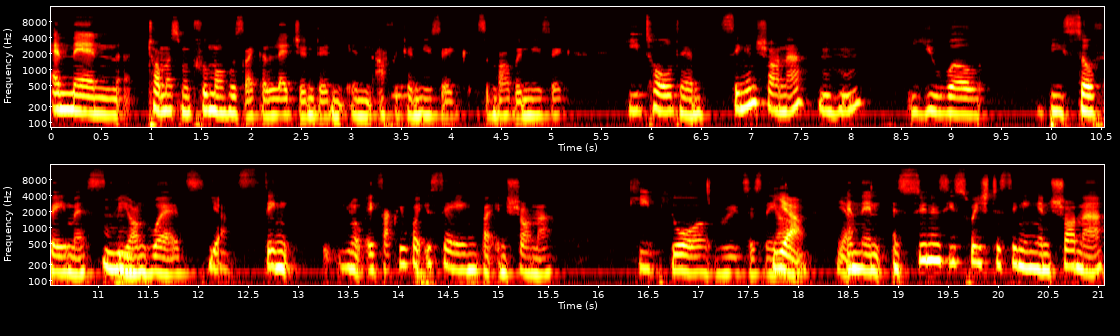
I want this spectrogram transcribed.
And then Thomas Mapfumo, who's like a legend in, in African music, Zimbabwean music, he told him, sing in Shona, Mhm. You will be so famous Mhm. beyond words. Yeah. Sing, you know, exactly what you're saying, but in Shona. Keep your roots as they Yeah. are. Yeah. And then as soon as you switch to singing in Shona,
